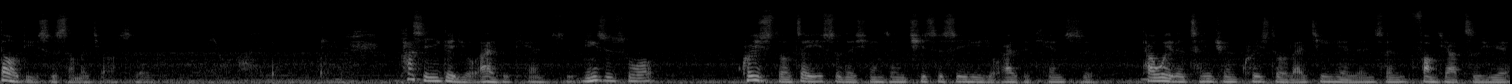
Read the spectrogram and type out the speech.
到底是什么角色？他是一个有爱的天使。您是说，Crystal 这一世的先生其实是一个有爱的天使？他为了成全 Crystal 来经验人生，放下制约，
